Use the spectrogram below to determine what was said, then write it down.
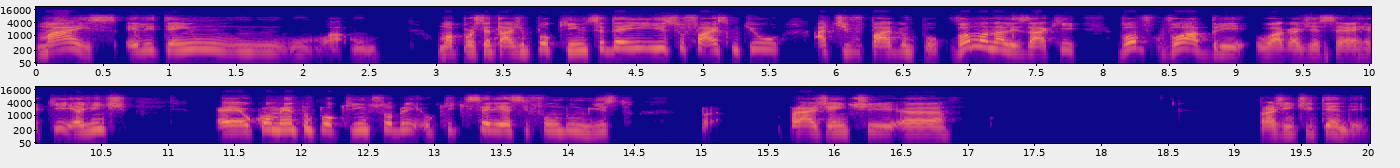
mas ele tem um, um, uma porcentagem um pouquinho de CDI e isso faz com que o ativo pague um pouco. Vamos analisar aqui, vou, vou abrir o HGCR aqui e a gente, é, eu comento um pouquinho sobre o que, que seria esse fundo misto para a gente, uh, gente entender.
